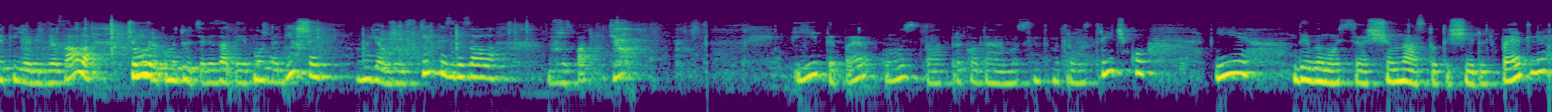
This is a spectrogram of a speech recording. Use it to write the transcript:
який я відв'язала. Чому рекомендується в'язати як можна більше? Ну, я вже стільки зв'язала, вже спати хотіла. І тепер ось так прикладаємо сантиметрову стрічку і дивимося, що в нас тут ще йдуть петлі.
